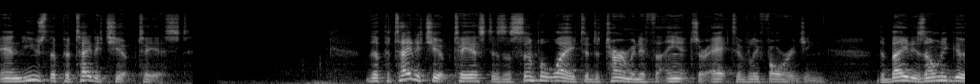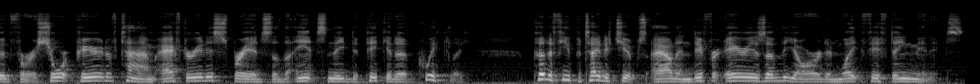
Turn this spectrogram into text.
and use the potato chip test. The potato chip test is a simple way to determine if the ants are actively foraging. The bait is only good for a short period of time after it is spread so the ants need to pick it up quickly. Put a few potato chips out in different areas of the yard and wait 15 minutes.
